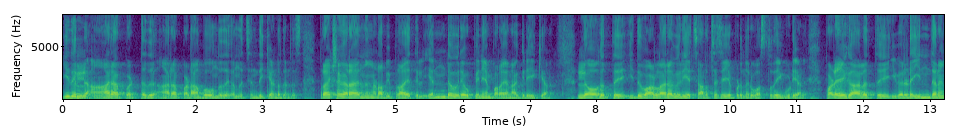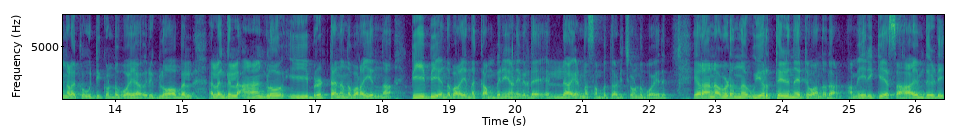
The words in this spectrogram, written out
ഇതിൽ ആരാ പെട്ടത് ആരാ പെടാൻ പോകുന്നത് എന്ന് ചിന്തിക്കേണ്ടതുണ്ട്. പ്രേക്ഷകരായ നിങ്ങളുടെ അഭിപ്രായത്തിൽ എന്റെ ഒരു ഒപ്പീനിയൻ പറയാൻ ആഗ്രഹിക്കുകയാണ്. ലോകത്ത് ഇത് വളരെ വലിയ ചർച്ച ചെയ്യപ്പെടുന്ന ഒരു വസ്തുതയും കൂടിയാണ്. പഴയ കാലത്ത് ഇവരുടെ ഇന്ധനങ്ങളൊക്കെ ഊറ്റിക്കൊണ്ടുപോയ ഒരു ഗ്ലോബൽ അല്ലെങ്കിൽ ആംഗ്ലോ ഈ ബ്രിട്ടൻ എന്ന് പറയുന്ന പി ബി എന്ന് പറയുന്ന കമ്പനിയാണ് ഇവരുടെ എല്ലാ എണ്ണ സമ്പത്തും അടിച്ചുകൊണ്ട് പോയത്. ഇറാൻ അവിടുന്ന് ഉയർത്തെഴുന്നേറ്റ് വന്നതാണ്. അമേരിക്കയെ സഹായം തേടി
